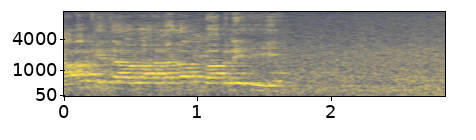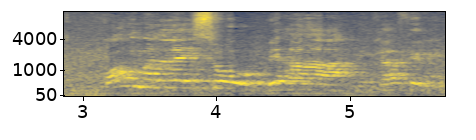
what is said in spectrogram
أما كتابها ننبى أبنه. قوما ليسوا بها كافرين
